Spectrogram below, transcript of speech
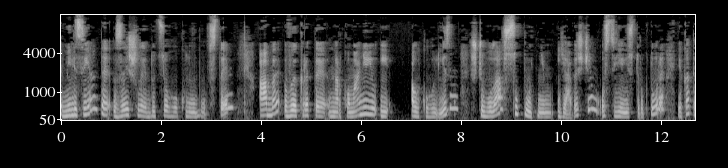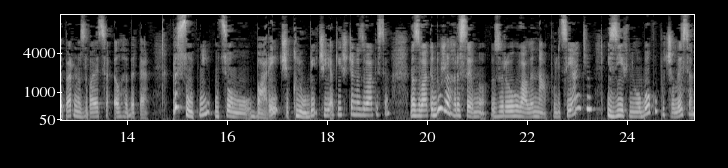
міліціянти зайшли до цього клубу з тим, аби викрити наркоманію і алкоголізм, що була супутнім явищем ось цієї структури, яка тепер називається ЛГБТ. Присутні у цьому барі чи клубі, чи як їх ще називатися, назвати дуже агресивно зреагували на поліціянтів, і з їхнього боку почалися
